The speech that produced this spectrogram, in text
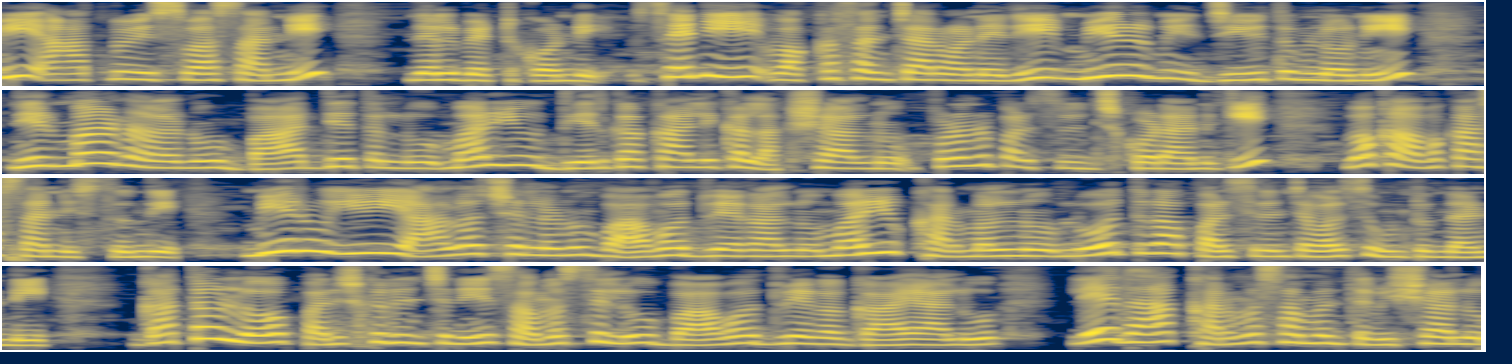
మీ ఆత్మవిశ్వాసాన్ని నిలబెట్టుకోండి. శని వక్ర సంచారం అనేది మీరు మీ జీవితంలోని నిర్మాణాలను బాధ్యతలు మరియు దీర్ఘకాలిక లక్ష్యాలను పునరుపరిశీలించుకోవడానికి ఒక అవకాశాన్ని ఇస్తుంది. మీరు ఈ ఆలోచనలను భావోద్వేగాలను మరియు కర్మలను లోతుగా పరిశీలించవలసి ఉంటుందండి. గతంలో పరిష్కరించని సమస్యలు భావోద్వేగ గాయాలు లేదా కర్మ సంబంధిత విషయాలు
